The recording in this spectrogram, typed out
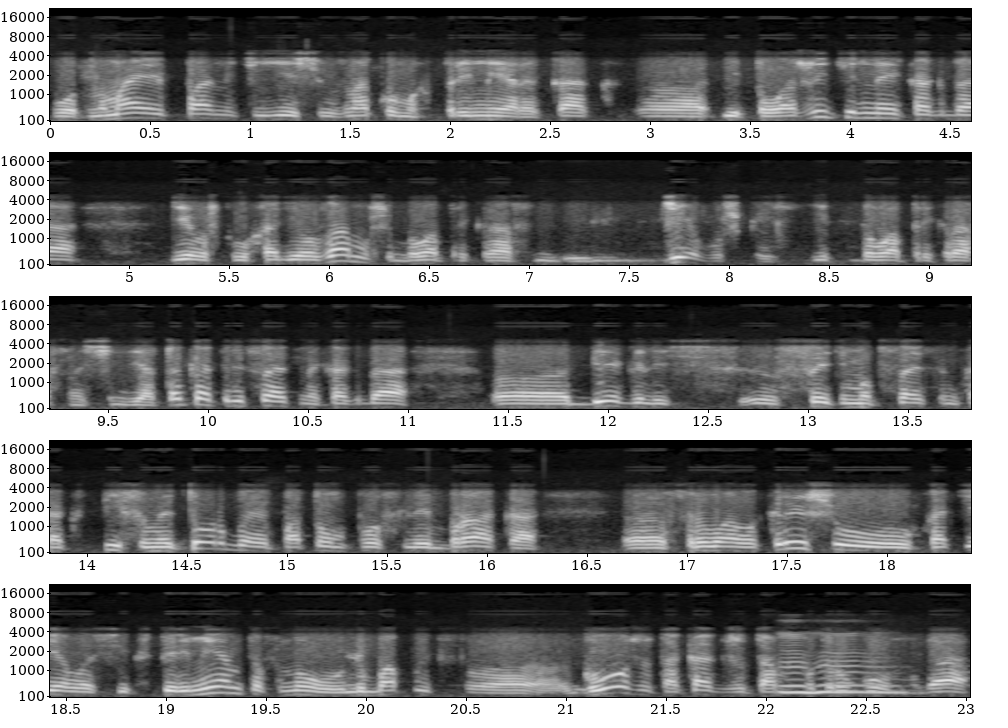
Вот на моей памяти есть у знакомых примеры, как э, и положительные, когда девушка выходила замуж и была прекрасной девушкой, и была прекрасная семья. Так и отрицательно, когда э, бегались с этим обстоятельством как с писаной торбой, потом после брака э, срывала крышу, хотелось экспериментов, ну, любопытство гложет, а как же там Мгм. по-другому, да.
